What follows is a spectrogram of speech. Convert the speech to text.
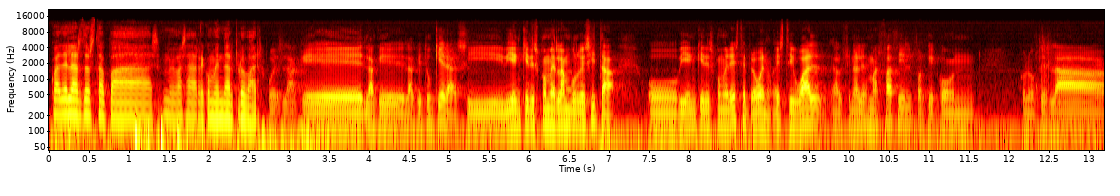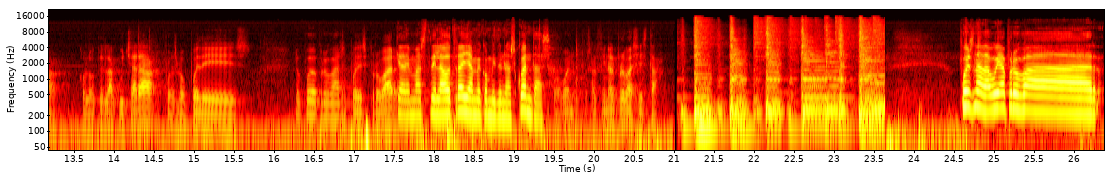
¿Cuál de las dos tapas me vas a recomendar probar? Pues la que, la que, la que tú quieras. Si bien quieres comer la hamburguesita o bien quieres comer este, pero bueno, este igual al final es más fácil porque con, con lo que es la con lo que es la cuchara, pues lo puedes Lo puedo probar. lo puedes probar. Que además de la otra ya me he comido unas cuantas. Pues bueno, pues al final pruebas esta. Pues nada, voy a probar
